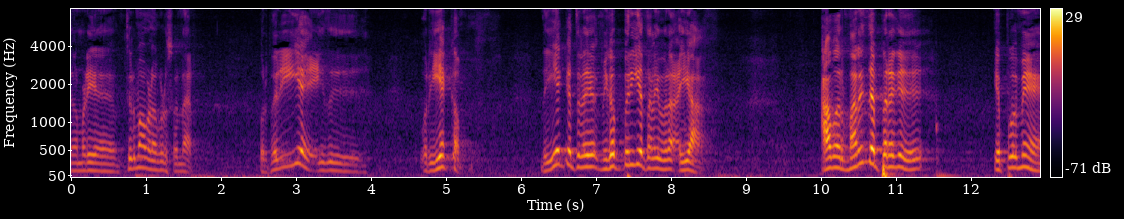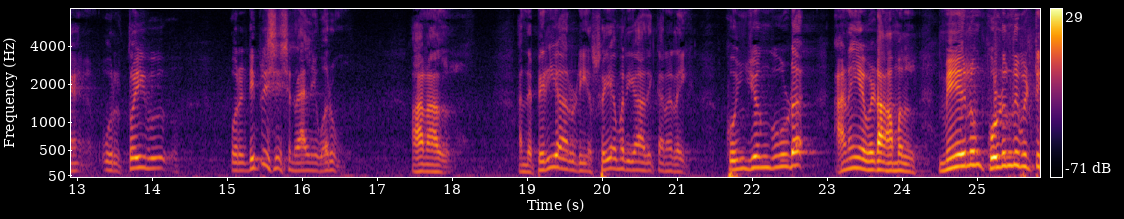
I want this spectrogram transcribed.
நம்முடைய திருமாவளவன் கூட சொன்னார் ஒரு பெரிய இது ஒரு இயக்கம். இந்த இயக்கத்தில் மிகப்பெரிய தலைவர் ஐயா. அவர் மறைந்த பிறகு எப்போவுமே ஒரு தொய்வு ஒரு டிப்ரிசியேஷன் வேல்யூ வரும். ஆனால் அந்த பெரியாருடைய சுயமரியாதை கனலை கொஞ்சம் கூட அணைய விடாமல் மேலும் கொழுந்து விட்டு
